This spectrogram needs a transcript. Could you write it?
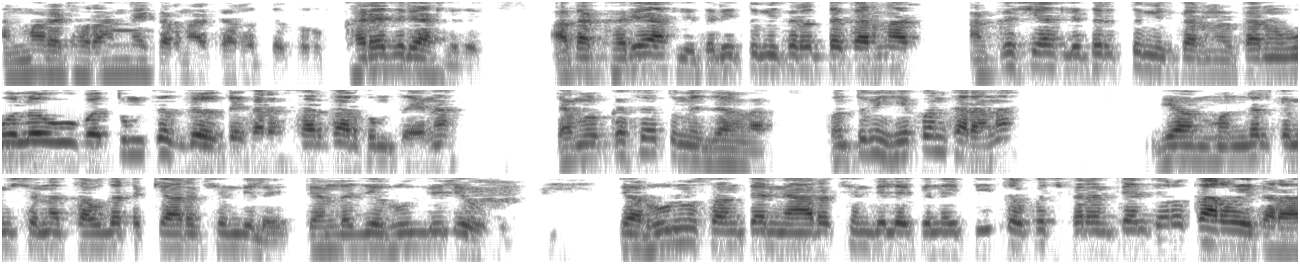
आणि मराठ्यावर अन्याय करणार त्या रद्द करू खऱ्या जरी असल्या तरी. आता खरे असले तरी तुम्हीच रद्द करणार आणि कशी असले तरी तुम्हीच करणार. कारण ओलं उभं तुमचंच जळतंय कारण सरकार तुमचं आहे ना. त्यामुळे कसं तुम्ही जळणार? पण तुम्ही हे पण करा ना. ज्या मंडल कमिशनला चौदा टक्के आरक्षण दिले त्यांना जे रूल दिले होते त्या रूलनुसार त्यांनी आरक्षण दिले की नाही ती चौकशी करा आणि त्यांच्यावर कारवाई करा.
